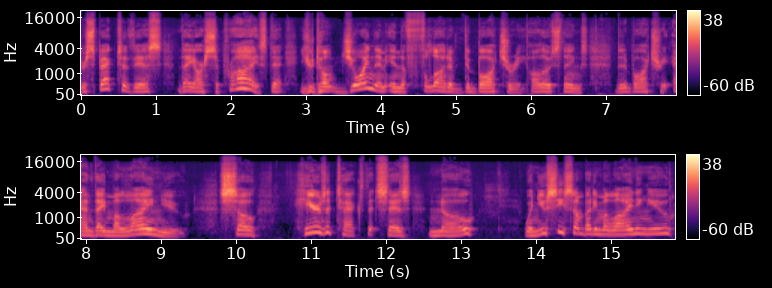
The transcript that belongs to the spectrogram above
respect to this, they are surprised that you don't join them in the flood of debauchery, all those things, the debauchery, and they malign you. So here's a text that says, no, when you see somebody maligning you,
